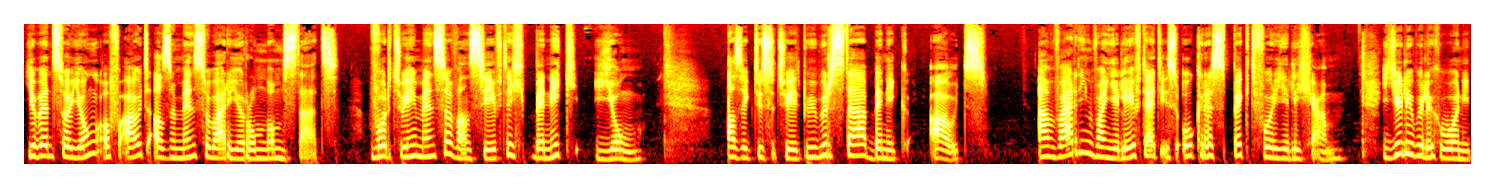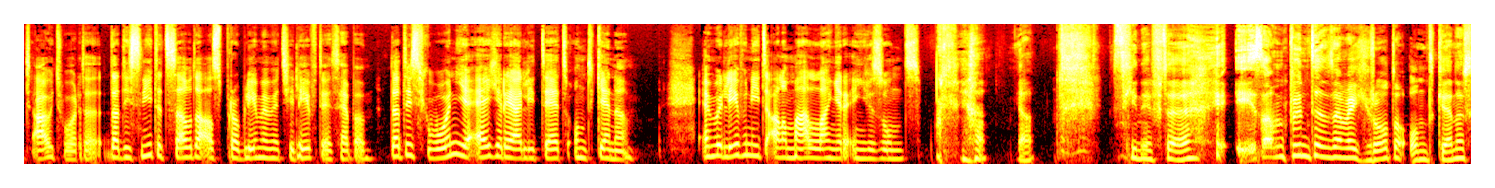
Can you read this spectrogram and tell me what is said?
Je bent zo jong of oud als de mensen waar je rondom staat. Voor twee mensen van 70 ben ik jong. Als ik tussen twee pubers sta, ben ik oud. Aanvaarding van je leeftijd is ook respect voor je lichaam. Jullie willen gewoon niet oud worden. Dat is niet hetzelfde als problemen met je leeftijd hebben. Dat is gewoon je eigen realiteit ontkennen. En we leven niet allemaal langer en gezond. Ja, ja. Misschien heeft ESA een punt en zijn wij grote ontkenners.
